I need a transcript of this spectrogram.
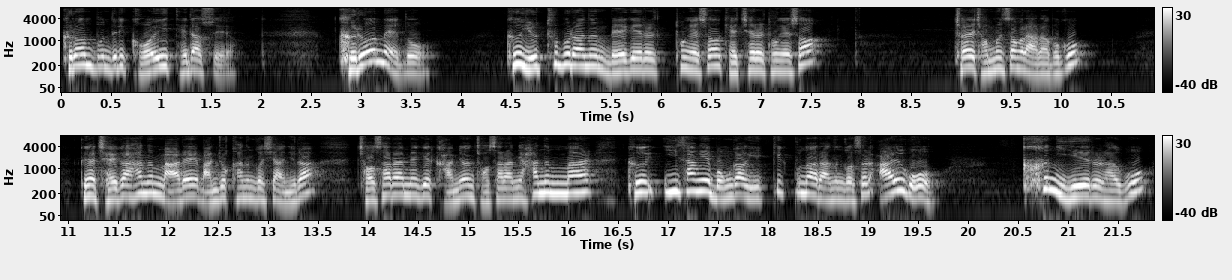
그런 분들이 거의 대다수예요. 그럼에도 그 유튜브라는 매개를 통해서, 개체를 통해서 저의 전문성을 알아보고 그냥 제가 하는 말에 만족하는 것이 아니라 저 사람에게 가면 저 사람이 하는 말 그 이상의 뭔가 있겠구나라는 것을 알고 큰 이해를 하고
